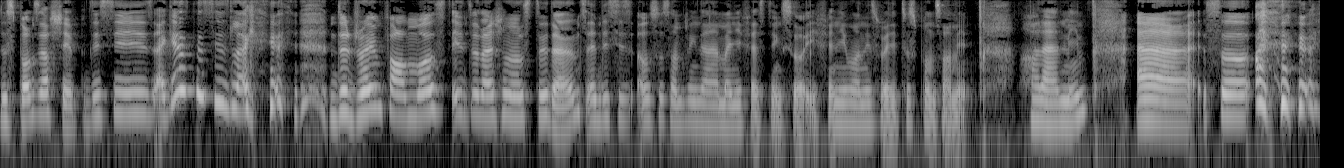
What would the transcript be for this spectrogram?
the sponsorship. This is, I guess, this is like the dream for most international students, and this is also something that I'm manifesting. So, if anyone is ready to sponsor me, holla at me. Uh, so, the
